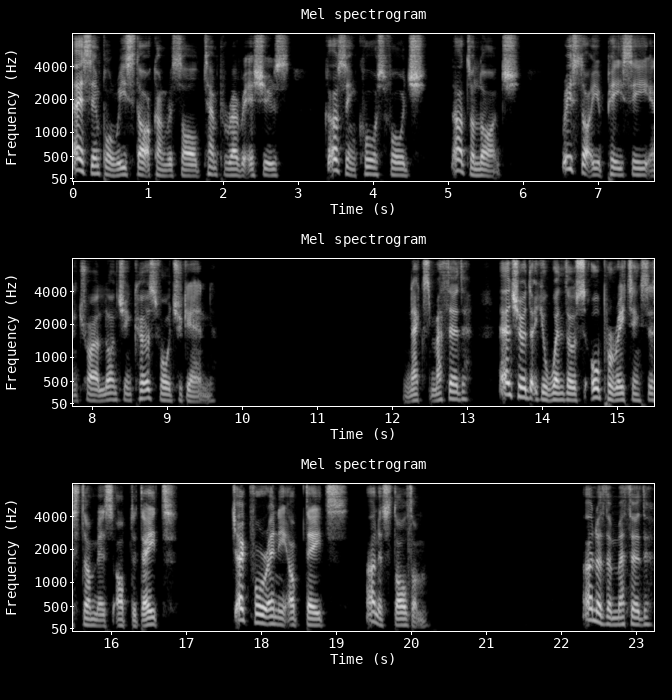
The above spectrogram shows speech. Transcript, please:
a simple restart can resolve temporary issues causing CurseForge not to launch. Restart your PC and try launching CurseForge again. Next method, ensure that your Windows operating system is up to date. Check for any updates and install them. Another method,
